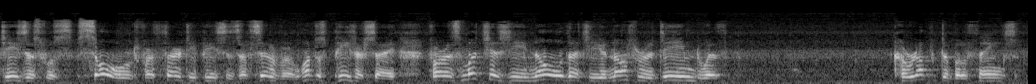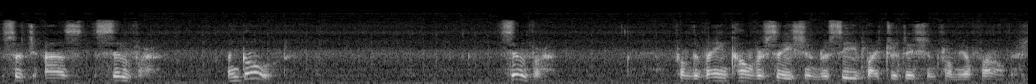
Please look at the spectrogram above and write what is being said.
Jesus was sold for 30 pieces of silver. What does Peter say? For as much as ye know that ye are not redeemed with corruptible things such as silver and gold. Silver from the vain conversation received by tradition from your fathers.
